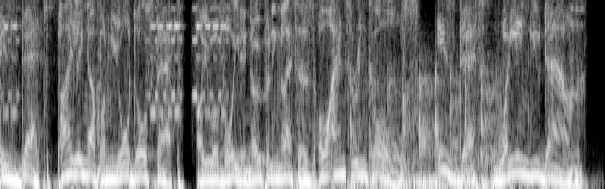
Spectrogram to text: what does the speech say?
Is debt piling up on your doorstep? Are you avoiding opening letters or answering calls? Is debt weighing you down?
